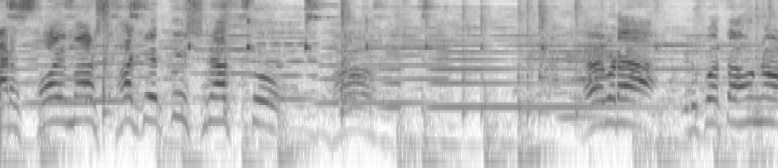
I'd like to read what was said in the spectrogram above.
আর ছয় মাস থাকে তৃষ্ণার্ত। এবড়া এর কথা হনো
